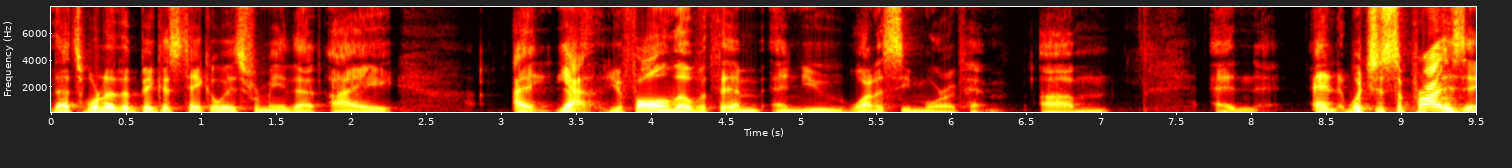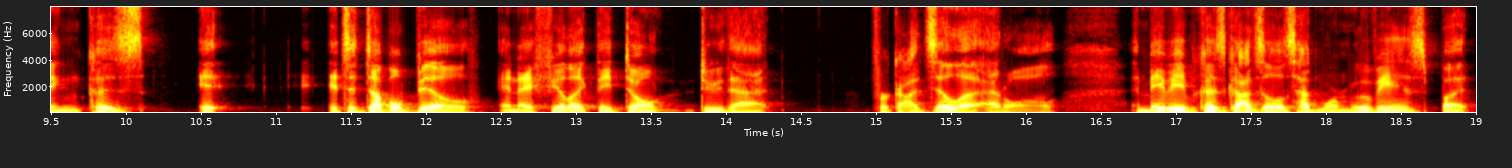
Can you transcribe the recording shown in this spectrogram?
that's one of the biggest takeaways for me that I I yeah, you fall in love with him and you want to see more of him. Um and and which is surprising cuz it it's a double bill and I feel like they don't do that for Godzilla at all. And maybe because Godzilla's had more movies, but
